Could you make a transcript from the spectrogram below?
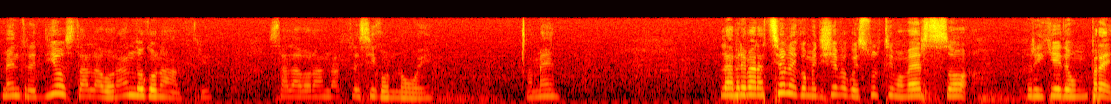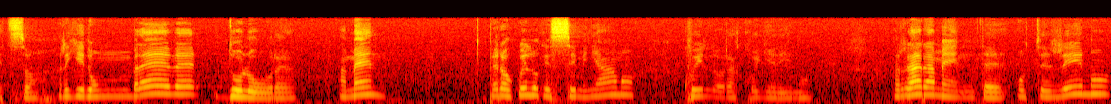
Mentre Dio sta lavorando con altri, sta lavorando altresì con noi. Amen. La preparazione, come diceva quest'ultimo verso, richiede un prezzo, richiede un breve dolore. Amen? Però quello che seminiamo, quello raccoglieremo. Raramente otterremo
